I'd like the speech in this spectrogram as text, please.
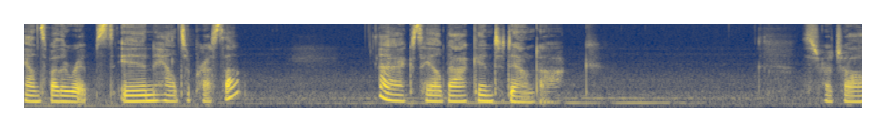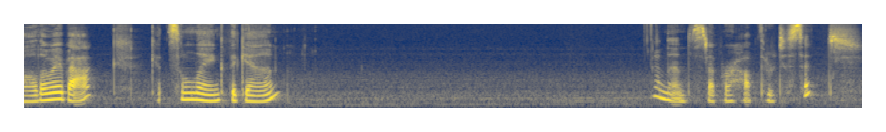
Hands by the ribs. Inhale to press up. Exhale back into down dog. Stretch all the way back. Get some length again. And then step or hop through to sit.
